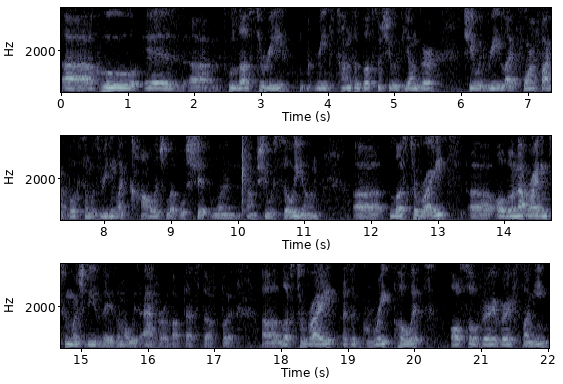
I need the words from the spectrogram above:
uh, who is um, who loves to read, reads tons of books when she was younger. She would read like four and five books and was reading like college level shit when um, she was so young. Uh, loves to write, uh, although not writing too much these days. I'm always at her about that stuff, but uh, loves to write. Is a great poet, also very very funny,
